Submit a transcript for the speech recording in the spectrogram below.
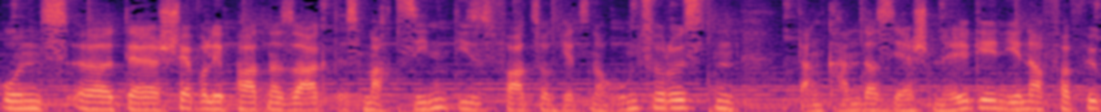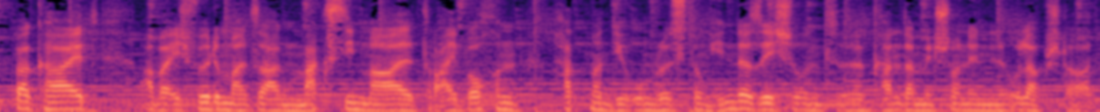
und äh, der Chevrolet-Partner sagt, es macht Sinn, dieses Fahrzeug jetzt noch umzurüsten, dann kann das sehr schnell gehen, je nach Verfügbarkeit. Aber ich würde mal sagen, maximal drei Wochen hat man die Umrüstung hinter sich und äh, kann damit schon in den Urlaub starten.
